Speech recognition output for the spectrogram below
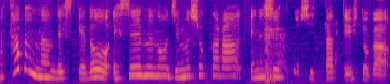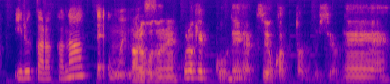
まあ、多分なんですけど SM の事務所から NCT を知ったっていう人がいるからかなって思います。なるほどね。これは結構ね、強かったんですよね。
